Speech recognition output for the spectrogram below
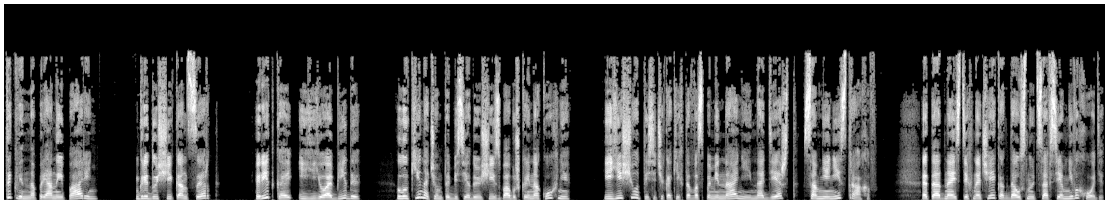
тыквенно-пряный парень, грядущий концерт, Ритка и ее обиды, Луки, на чем-то беседующий с бабушкой на кухне, и еще тысячи каких-то воспоминаний, надежд, сомнений и страхов. Это одна из тех ночей, когда уснуть совсем не выходит.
